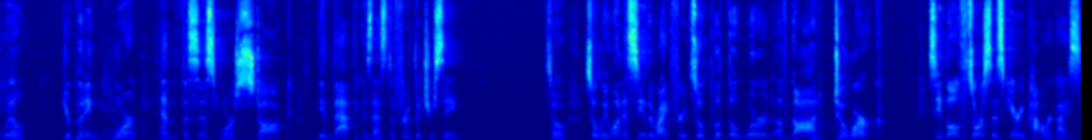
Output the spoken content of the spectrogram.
will. You're putting more emphasis, more stock in that because that's the fruit that you're seeing. So, so we want to see the right fruit. So put the word of God to work. See, both sources carry power, guys.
